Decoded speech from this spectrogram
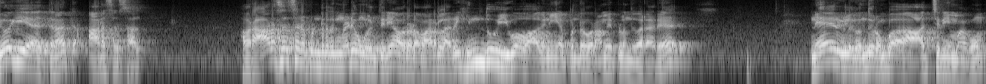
யோகி ஆதித்யநாத் ஆர்எஸ்எஸ் ஆள். அவர் ஆர்எஸ்எஸ் அப்படின்றதுக்கு முன்னாடி உங்களுக்கு தெரியும் அவரோட வரலாறு ஹிந்து யுவ வாகினி அப்படின்ற ஒரு அமைப்புலேருந்து வராரு. நேயர்களுக்கு வந்து ரொம்ப ஆச்சரியமாகவும்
